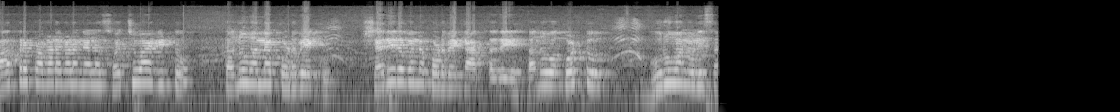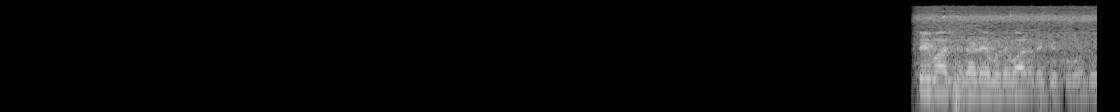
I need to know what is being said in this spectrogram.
ಪಾತ್ರೆ ಪಗಡಗಳನ್ನೆಲ್ಲ ಸ್ವಚ್ಛವಾಗಿಟ್ಟು ತನುವನ್ನ ಕೊಡಬೇಕು, ಶರೀರವನ್ನು ಕೊಡಬೇಕಾಗ್ತದೆ, ತನುವ ಕೊಟ್ಟು ಗುರುವನ್ನು ಉಳಿಸ ಮಾಸಿದಡೆ ಮಡವಾಳರಿಗೆ ಕೂಡು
